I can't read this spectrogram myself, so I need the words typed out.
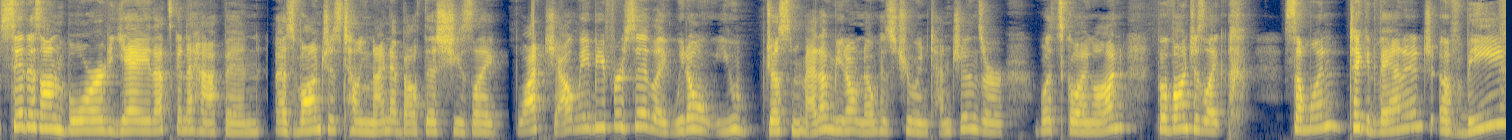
Sid is on board. Yay, that's gonna happen. As Vansh is telling Nina about this, she's like, watch out maybe for Sid. Like, we don't, you just met him. You don't know his true intentions or what's going on. But Vansh is like, someone take advantage of me?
